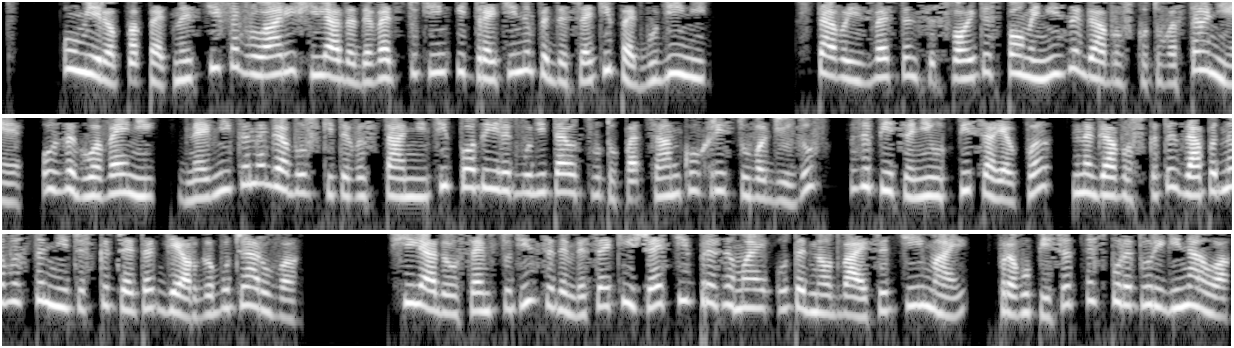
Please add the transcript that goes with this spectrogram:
Умира па 15 февруари 1903 на 55 години. Става известен със своите спомени за Габровското възстание, озаглавени «Дневника на габровските възстанници под иредводителството Пацанко Христова Дюзов», записани от писаря П. на Габровската западна възстанническа чета Георга Бочарова. 1876 през май от 1.20 май, правописът е според оригинала.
